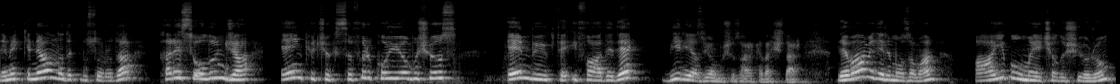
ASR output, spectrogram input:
Demek ki ne anladık bu soruda? Karesi olunca en küçük 0 koyuyormuşuz. En büyükte ifadede 1 yazıyormuşuz arkadaşlar. Devam edelim o zaman. A'yı bulmaya çalışıyorum.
